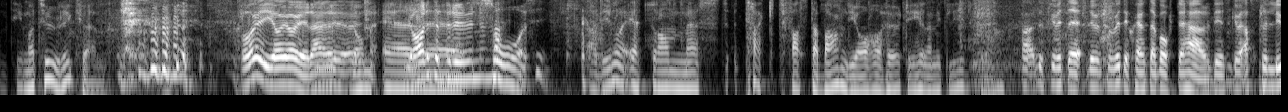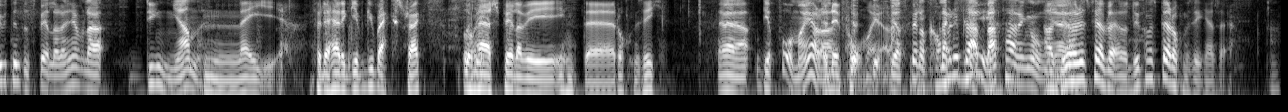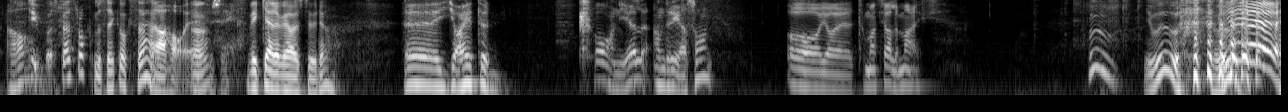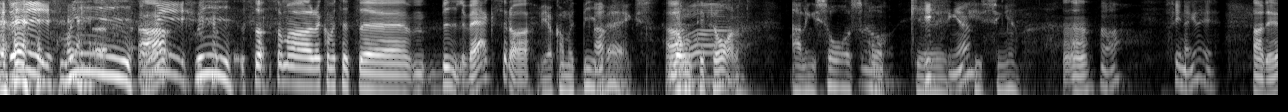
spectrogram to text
Ultima Thule ikväll. Oj, oj, oj. Det här, De är Jag har lite brun eh, så... Ja, det är nog ett av de mest taktfasta band jag har hört i hela mitt liv tror jag. ja, det ska vi inte, det får vi inte skämta bort det här. Det ska vi absolut inte spela den jävla dyngan. Nej, för det här är Gbg Extracts Så- och här spelar vi inte rockmusik. Eh, det får man göra. Ja, det får man Du- göra. Vi har spelat Black. Sabbath här en gång. Ja, du eh. har spelat, du kommer spela rockmusik kanske? Ja. Du har spelat rockmusik också här. Jaha, ja, i och för sig. Vilka är det vi har i studion? Eh, jag heter Daniel Andreasson. Och jag är Thomas Jallemark. Woo! Jo. Yeah, det är vi! Ja. Vi! Så, som har kommit hit eh, bilvägs idag. Vi har kommit bilvägs. Ja. Långt ifrån. Alingsås Ja. och eh, Hisingen. Hisingen. Ja, Ja, fina grejer. ja det,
